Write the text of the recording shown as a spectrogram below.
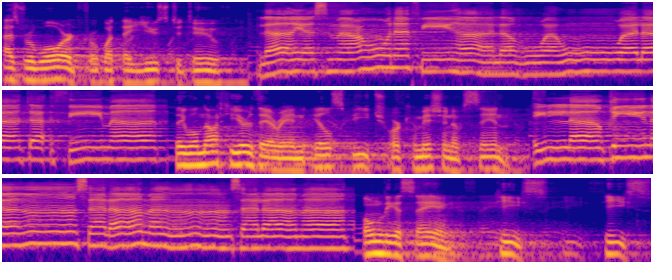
As reward for what they used to do. They will not hear therein ill speech or commission of sin. Only a saying, peace, peace.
